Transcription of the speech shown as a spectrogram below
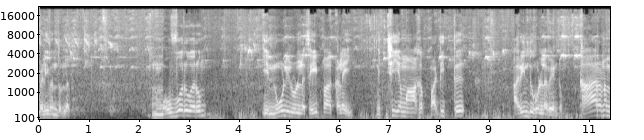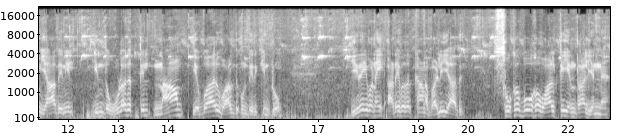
வெளிவந்துள்ளது. ஒவ்வொருவரும் இந்நூலில் உள்ள செய்ப்பாக்களை நிச்சயமாக படித்து அறிந்து கொள்ள வேண்டும். காரணம் யாதெனில் இந்த உலகத்தில் நாம் எவ்வாறு வாழ்ந்து கொண்டிருக்கின்றோம்? இறைவனை அடைவதற்கான வழியாது சுகபோக வாழ்க்கை என்றால் என்ன?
